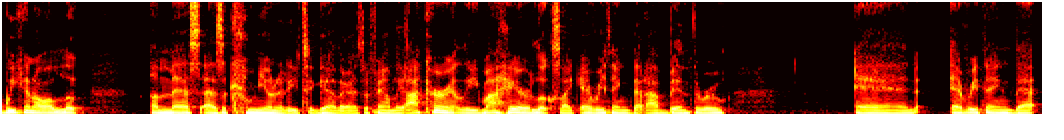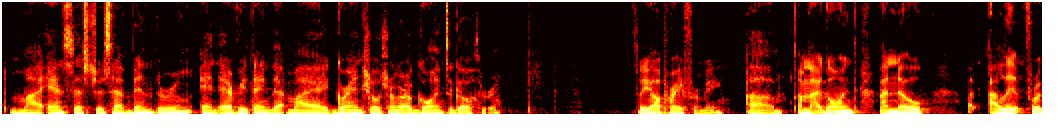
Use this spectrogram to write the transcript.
we can all look a mess as a community together, as a family. I currently, my hair looks like everything that I've been through and everything that my ancestors have been through and everything that my grandchildren are going to go through. So y'all pray for me. Um, I'm not going. I know. I live for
